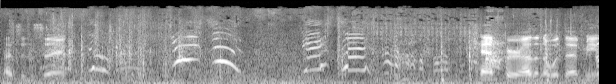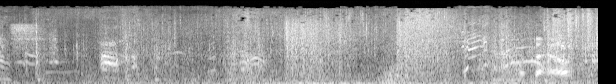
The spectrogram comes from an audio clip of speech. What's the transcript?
That's insane. Camper, I don't know what that means. What the hell?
